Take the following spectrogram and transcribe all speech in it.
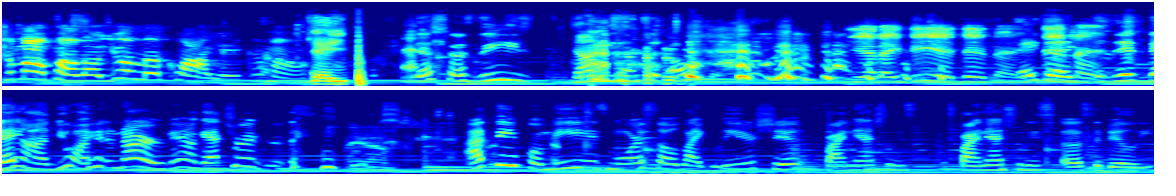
Come on, Polo. You're a little quiet. Come on. Gape. That's because these dummies done. Yeah, they did, didn't they? They didn't just they? they, they on you on hit a nerve. They on got triggered. I think for me, it's more so like leadership, financially, financially uh, stability.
